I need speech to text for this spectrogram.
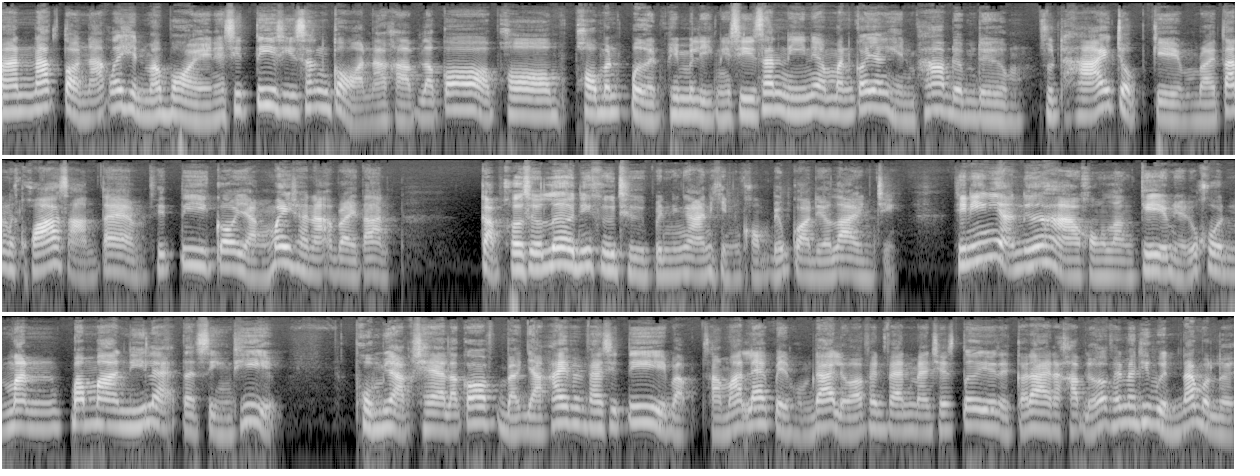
มานักต่อนักและเห็นมาบ่อยในซิตี้ซีซั่นก่อนนะครับ แล้วก็พอพอมันเปิดพรีเมียร์ลีกในซีซั่นนี้เนี่ยมันก็ยังเห็นภาพเดิมๆ สุดท้ายจบเกมไบรตันคว้า 3 แต้มซิตี้ก็ยังไม่ชนะไบรตัน กับเคอร์เซลเลอร์นี่คือถือเป็นงานหินของเป๊ปกวาร์ดิโอลาจริงๆ ทีนี้เนี่ยเนื้อหาของหลังเกมเนี่ยทุกคนมันประมาณนี้แหละ แต่สิ่งที่ผมอยากแชร์แล้วก็แบบอยากให้แฟนๆซิตี้แบบสามารถแลกเปลี่ยนผมได้หรือว่าแฟนๆแมนเชสเตอร์ยูไนเต็ดก็ได้นะครับหรือว่าแฟนๆที่อื่นได้หมดเลย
